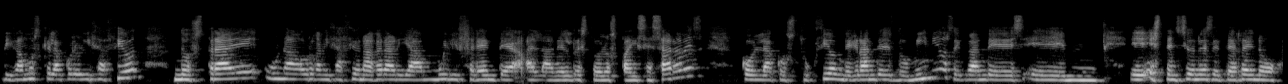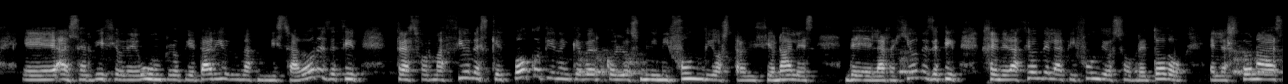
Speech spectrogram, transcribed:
digamos que la colonización nos trae una organización agraria muy diferente a la del resto de los países árabes, con la construcción de grandes dominios, de grandes em, eh, extensiones de terreno eh, al servicio de un propietario, de un administrador, es decir, transformaciones que poco tienen que ver con los minifundios tradicionales de la región, es decir, generación de latifundios, sobre todo en las zonas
